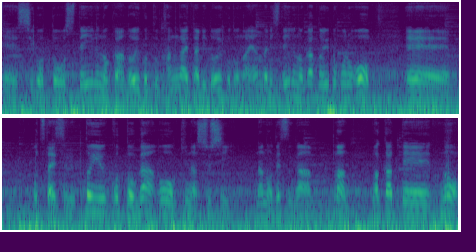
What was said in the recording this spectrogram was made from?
え仕事をしているのかどういうことを考えたりどういうことを悩んだりしているのかというところを、えお伝えするということが大きな趣旨なのですが、まあ、若手の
